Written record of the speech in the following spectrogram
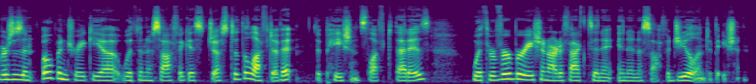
versus an open trachea with an esophagus just to the left of it, the patient's left that is, with reverberation artifacts in it in an esophageal intubation.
